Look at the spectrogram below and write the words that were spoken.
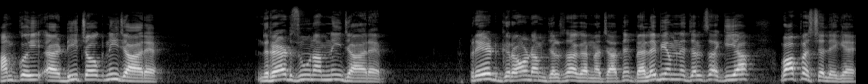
हम कोई डी चौक नहीं जा रहे, रेड जोन हम नहीं जा रहे। परेड ग्राउंड हम जलसा करना चाहते हैं। पहले भी हमने जलसा किया, वापस चले गए।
